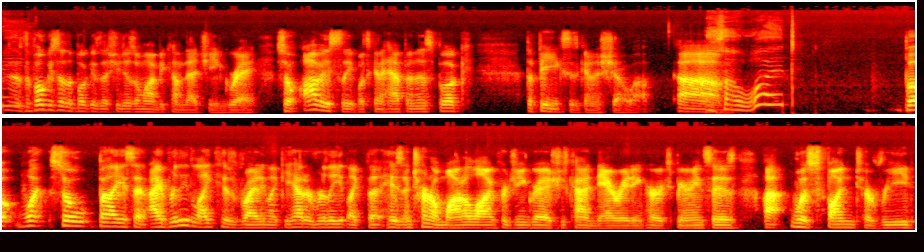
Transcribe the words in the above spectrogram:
the focus of the book is that she doesn't want to become that Jean Grey. So obviously, what's going to happen in this book? The Phoenix is going to show up. Um, what? But what? So, but like I said, I really liked his writing. Like he had a really like the his internal monologue for Jean Grey as she's kind of narrating her experiences uh, was fun to read.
